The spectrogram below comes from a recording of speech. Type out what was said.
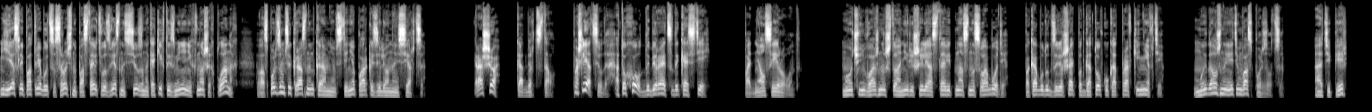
«Если потребуется срочно поставить в известность Сьюзан о каких-то изменениях в наших планах, воспользуемся красным камнем в стене парка «Зеленое сердце». «Хорошо», — Кадберт встал. «Пошли отсюда, а то холод добирается до костей». Поднялся и Роланд. «Мы очень важно, что они решили оставить нас на свободе», пока будут завершать подготовку к отправке нефти. Мы должны этим воспользоваться. А теперь...»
